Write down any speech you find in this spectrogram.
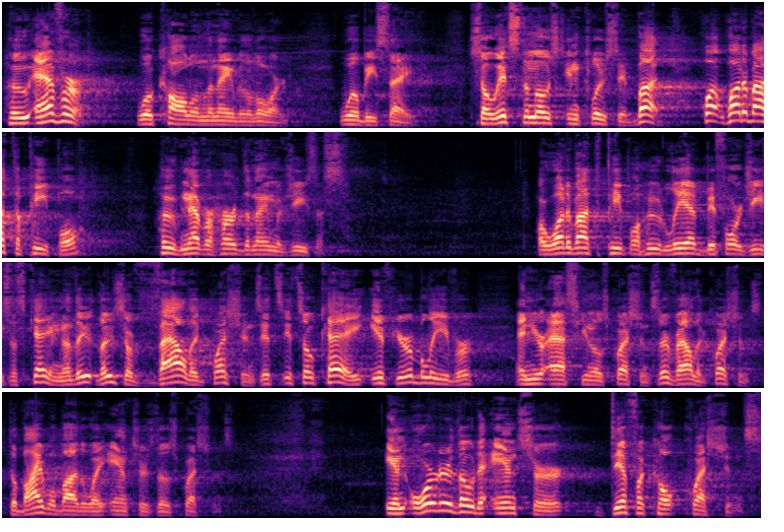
Whoever will call on the name of the Lord will be saved. So it's the most inclusive. But what, what about the people who've never heard the name of Jesus? Or what about the people who lived before Jesus came? Now, those are valid questions. It's, it's okay if you're a believer and you're asking those questions. They're valid questions. The Bible, by the way, answers those questions. In order, though, to answer difficult questions,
